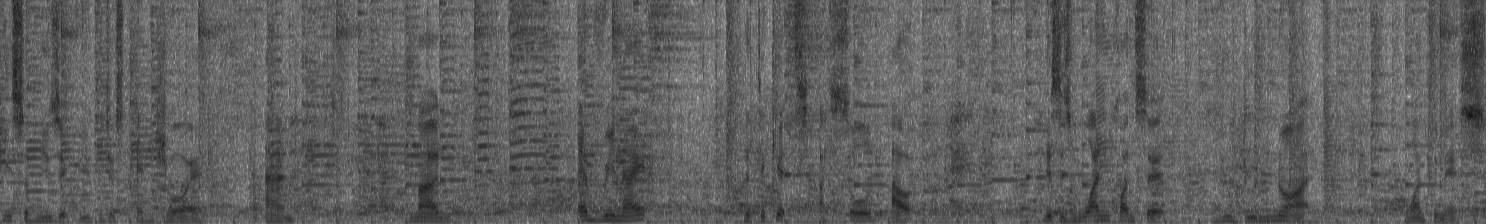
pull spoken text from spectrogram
piece of music for you to just enjoy. And man, every night the tickets are sold out. This is one concert you do not want to miss.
